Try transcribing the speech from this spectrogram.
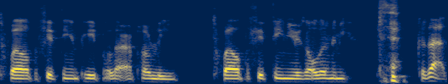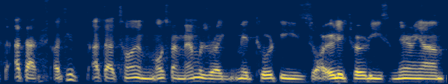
twelve to fifteen people that are probably twelve to fifteen years older than me. Because at, at that, I think at that time, most of our members were like mid thirties or early thirties, and there I am,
